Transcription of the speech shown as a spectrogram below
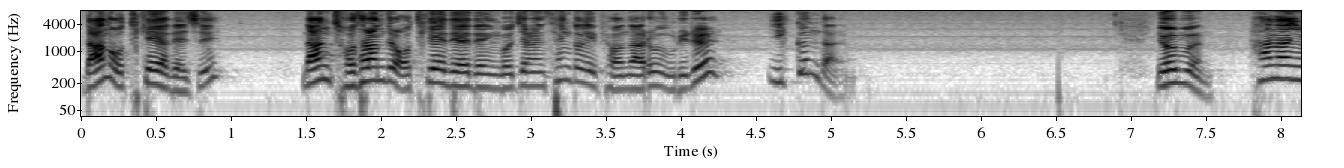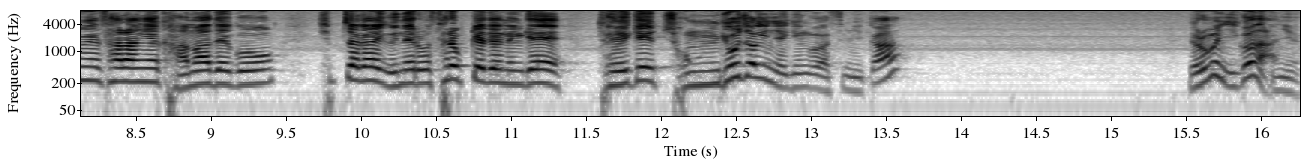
난 어떻게 해야 되지? 난 저 사람들 어떻게 해야 되는 거지라는 생각의 변화로 우리를 이끈다는 여러분 하나님의 사랑에 감화되고 십자가의 은혜로 새롭게 되는 게 되게 종교적인 얘기인 것 같습니까? 여러분 이건 아니에요.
